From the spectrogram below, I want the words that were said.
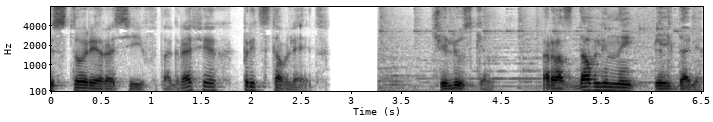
История России в фотографиях представляет Челюскин. Раздавленный льдами.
